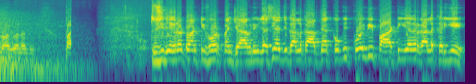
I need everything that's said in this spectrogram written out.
ਨੌਜਵਾਨਾਂ ਦੀ ਪਰ ਤੁਸੀਂ ਦੇਖ ਰਹੇ ਹੋ 24 ਪੰਜਾਬ ਨਿਊਜ਼ ਅਸੀਂ ਅੱਜ ਗੱਲ ਕਰਦੇ ਹਾਂ ਕਿਉਂਕਿ ਕੋਈ ਵੀ ਪਾਰਟੀ ਦੀ ਅਗਰ ਗੱਲ ਕਰੀਏ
